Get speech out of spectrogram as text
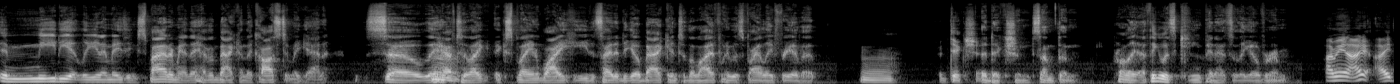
immediately in Amazing Spider-Man they have him back in the costume again. So they have hmm. to like explain why he decided to go back into the life when he was finally free of it. Hmm. Addiction. Addiction, something. Probably, I think it was Kingpin had something over him. I mean, I, I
